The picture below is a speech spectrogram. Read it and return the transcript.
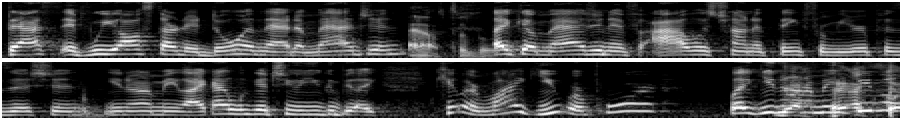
that's if we all started doing that, imagine. Absolutely. Like imagine if I was trying to think from your position, mm. you know what I mean? Like I look at you and you could be like, Killer Mike, you were poor. Like you know what I mean? People,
